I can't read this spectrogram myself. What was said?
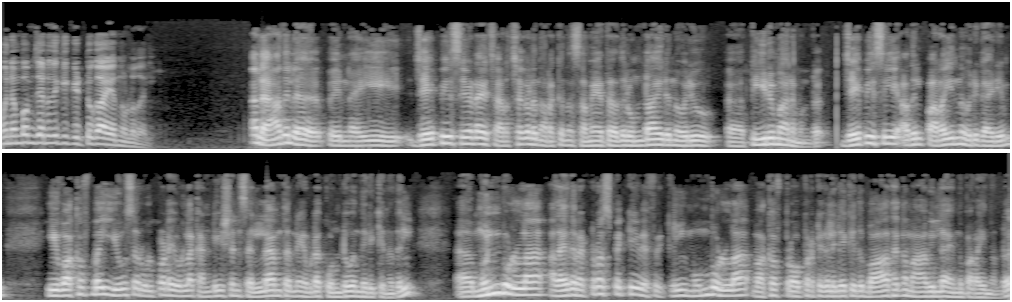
മുനമ്പം ജനതയ്ക്ക് കിട്ടുക എന്നുള്ളതിൽ. അല്ല അതിൽ പിന്നെ ഈ ജെ പി സിയുടെ ചർച്ചകൾ നടക്കുന്ന സമയത്ത് അതിലുണ്ടായിരുന്ന ഒരു തീരുമാനമുണ്ട്. ജെ പി സി അതിൽ പറയുന്ന ഒരു കാര്യം ഈ വഖഫ് ബൈ യൂസർ ഉൾപ്പെടെയുള്ള കണ്ടീഷൻസ് എല്ലാം തന്നെ ഇവിടെ കൊണ്ടുവന്നിരിക്കുന്നതിൽ മുൻപുള്ള അതായത് റെട്രോസ്പെക്റ്റീവ് എഫക്റ്റിൽ മുമ്പുള്ള വഖഫ് പ്രോപ്പർട്ടികളിലേക്ക് ഇത് ബാധകമാവില്ല എന്ന് പറയുന്നുണ്ട്.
